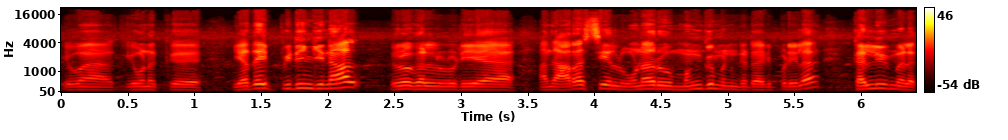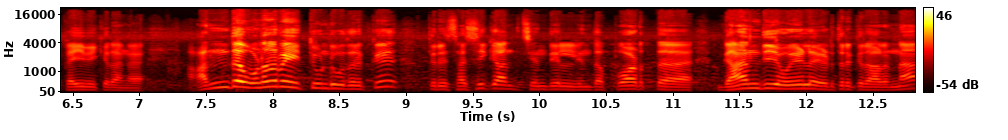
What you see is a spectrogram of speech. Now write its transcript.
இவன் இவனுக்கு எதை பிடுங்கினால் இவர்களுடைய அந்த அரசியல் உணர்வு மங்கும் என்கின்ற அடிப்படையில் கல்வி மேலே கை வைக்கிறாங்க. அந்த உணர்வை தூண்டுவதற்கு திரு சசிகாந்த் செந்தில் இந்த போராட்டத்தை காந்திய வழியில் எடுத்திருக்கிறாருன்னா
